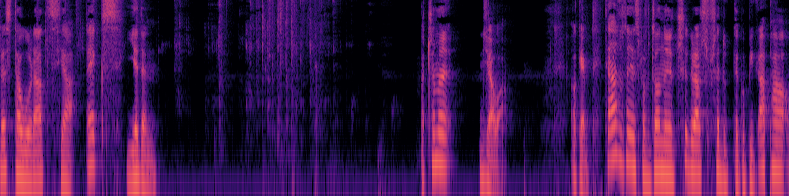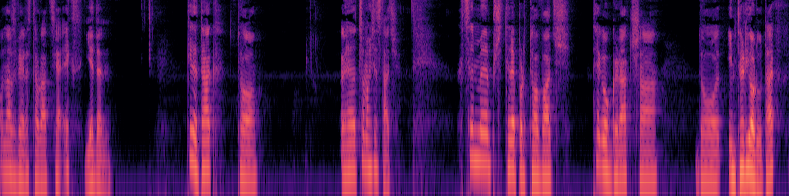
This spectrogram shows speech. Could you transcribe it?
restauracja x1. Patrzymy, działa. Ok, teraz zostanie sprawdzony, czy gracz wszedł do tego pick-upa o nazwie restauracja X1. Kiedy tak, to e, co ma się stać? Chcemy przeteleportować tego gracza do interioru, tak?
